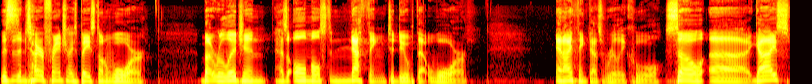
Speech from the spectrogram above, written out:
this is an entire franchise based on war, but religion has almost nothing to do with that war. And I think that's really cool. So, uh, guys,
